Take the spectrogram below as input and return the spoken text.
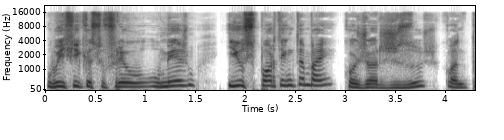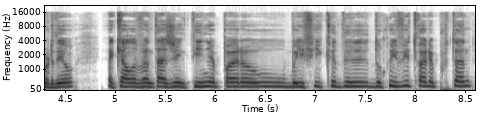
O Benfica sofreu o mesmo e o Sporting também, com Jorge Jesus, quando perdeu aquela vantagem que tinha para o Benfica de, de Rui Vitória. Portanto,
